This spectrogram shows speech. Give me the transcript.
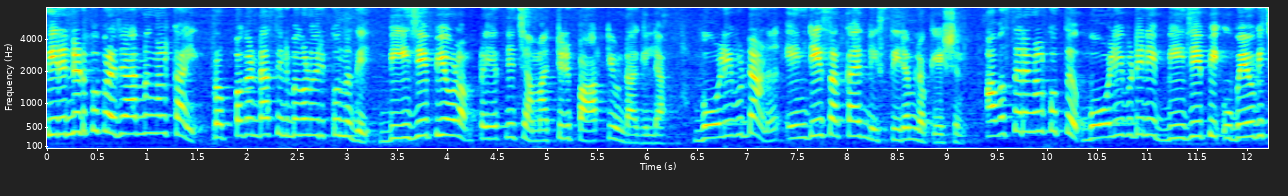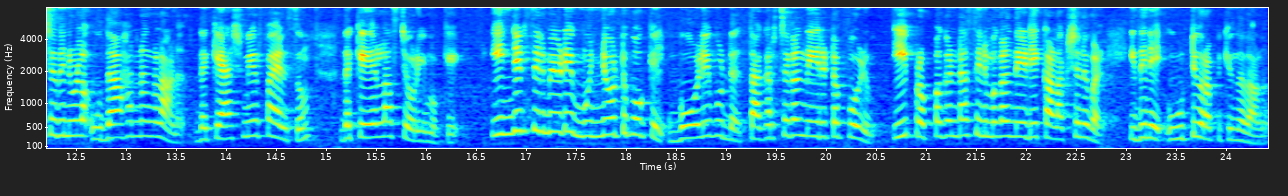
തിരഞ്ഞെടുപ്പ് പ്രചാരണങ്ങൾക്കായി പ്രൊപ്പഗണ്ട സിനിമകൾ ഒരുക്കുന്നതിൽ ബി ജെ പിയോളം പ്രയത്നിച്ച മറ്റൊരു പാർട്ടി ഉണ്ടാകില്ല. ബോളിവുഡാണ് എൻ ഡി എ സർക്കാരിന്റെ സ്ഥിരം ലൊക്കേഷൻ. അവസരങ്ങൾക്കൊത്ത് ബോളിവുഡിനെ ബി ജെ പി ഉപയോഗിച്ചതിനുള്ള ഉദാഹരണങ്ങളാണ് ദ കാശ്മീർ ഫയൽസും ദ കേരള സ്റ്റോറിയും ഒക്കെ ഇന്ത്യൻ സിനിമയുടെ മുന്നോട്ടു പോക്കിൽ ബോളിവുഡ് തകർച്ചകൾ നേരിട്ടപ്പോഴും ഈ പ്രൊപ്പഗണ്ട സിനിമകൾ നേടിയ കളക്ഷനുകൾ ഇതിനെ ഊട്ടിയുറപ്പിക്കുന്നതാണ്.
